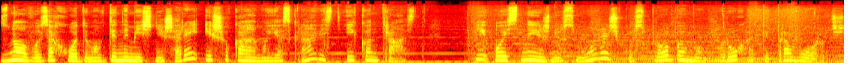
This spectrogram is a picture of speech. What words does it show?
Знову заходимо в динамічні шари і шукаємо яскравість і контраст. І ось нижню смужечку спробуємо рухати праворуч.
